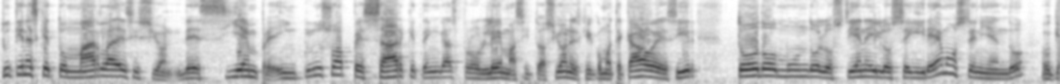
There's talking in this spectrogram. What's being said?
Tú tienes que tomar la decisión de siempre, incluso a pesar que tengas problemas, situaciones que como te acabo de decir, todo mundo los tiene y los seguiremos teniendo, ¿ok?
